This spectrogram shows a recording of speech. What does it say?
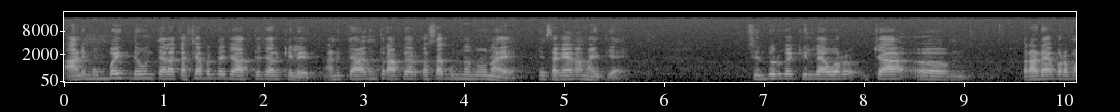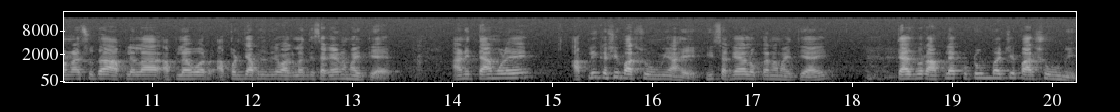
आणि मुंबईत नेऊन त्याला कशा पद्धतीचे अत्याचार केलेत आणि त्यानंतर आपल्यावर कसा गुन्हा नोंद आहे हे सगळ्यांना माहिती आहे. सिंधुदुर्ग किल्ल्यावरच्या राड्या राड्याप्रमाणे सुद्धा आपल्याला आपल्यावर आपण ज्या पद्धतीने वागला ते सगळ्यांना माहिती आहे. आणि त्यामुळे आपली कशी पार्श्वभूमी आहे ही सगळ्या लोकांना माहिती आहे. त्याचबरोबर आपल्या कुटुंबाची पार्श्वभूमी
